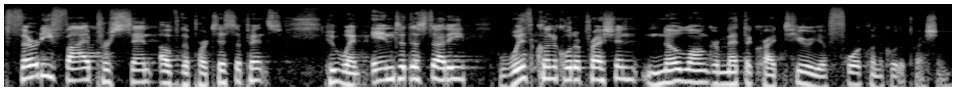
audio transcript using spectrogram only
35% of the participants who went into the study with clinical depression no longer met the criteria for clinical depression.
